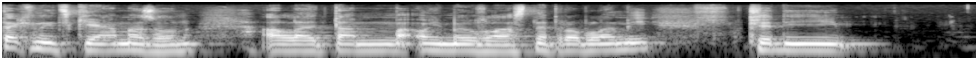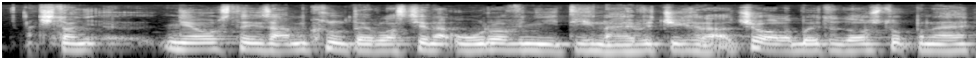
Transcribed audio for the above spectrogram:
technicky Amazon, ale tam oni majú vlastné problémy, kedy či to neostane zamknuté vlastne na úrovni tých najväčších hráčov, alebo je to dostupné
